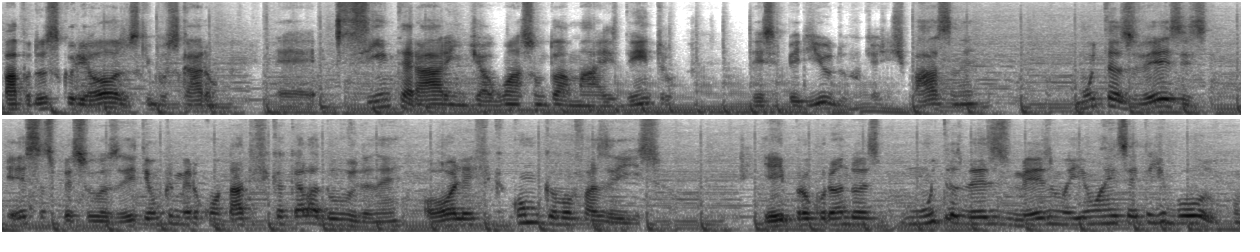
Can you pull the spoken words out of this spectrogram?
papo dos curiosos que buscaram é, se interarem de algum assunto a mais dentro desse período que a gente passa, né? Muitas vezes essas pessoas aí têm um primeiro contato e fica aquela dúvida, né? Olha e fica como que eu vou fazer isso? E aí procurando muitas vezes mesmo aí uma receita de bolo, com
